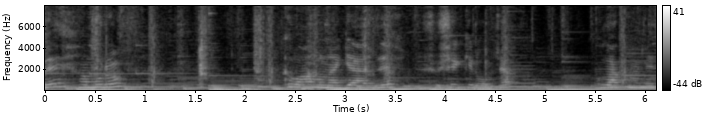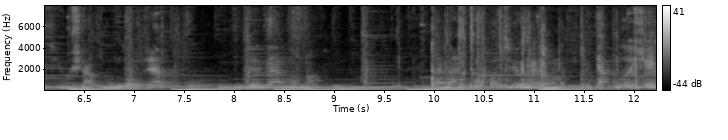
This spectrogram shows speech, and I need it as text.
Ve hamurum kıvamına geldi. Şu şekil olacak. Kulak memesi yumuşaklığında olacak. Ve ben bunu hemen kapatıyorum. Yaklaşık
